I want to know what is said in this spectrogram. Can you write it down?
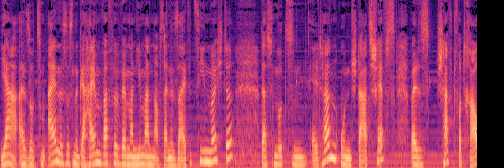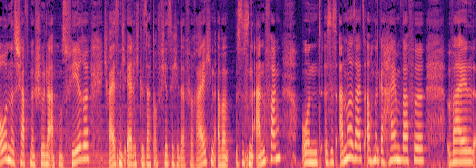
Ja, also zum einen ist es eine Geheimwaffe, wenn man jemanden auf seine Seite ziehen möchte. Das nutzen Eltern und Staatschefs, weil es schafft Vertrauen, es schafft eine schöne Atmosphäre. Ich weiß nicht ehrlich gesagt, ob Pfirsiche dafür reichen, aber es ist ein Anfang. Und es ist andererseits auch eine Geheimwaffe, weil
